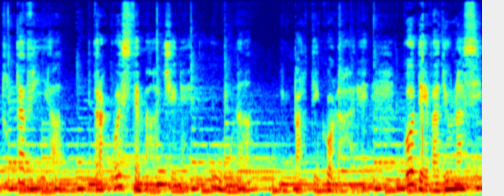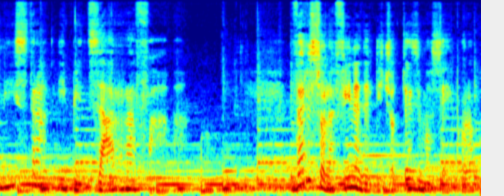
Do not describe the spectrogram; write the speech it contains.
Tuttavia, tra queste macine, una, in particolare, godeva di una sinistra e bizzarra fama. Verso la fine del XVIII secolo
